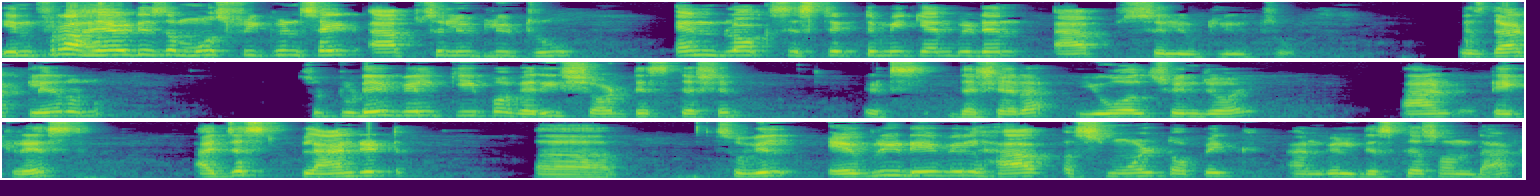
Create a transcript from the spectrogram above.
Infrahyoid is the most frequent site absolutely true. En bloc cystectomy can be done absolutely true. Is that clear or no so today we'll keep a very short discussion. It's Dussehra you also enjoy and take rest. I just planned it uh, so we'll every day we'll have a small topic and we'll discuss on that.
